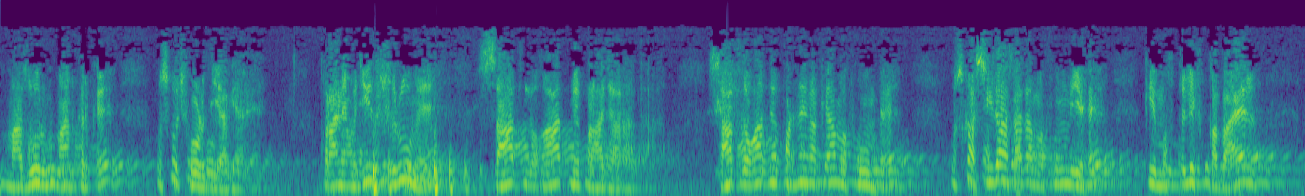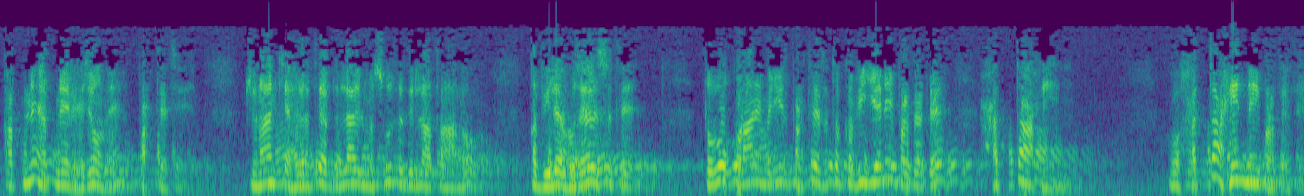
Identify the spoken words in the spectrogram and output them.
معذور مان کر کے اس کو چھوڑ دیا گیا ہے۔ قرآن مجید شروع میں سات لغات میں پڑھا جا رہا تھا۔ سات لغات میں پڑھنے کا کیا مفہوم ہے؟ اس کا سیدھا سادہ مفہوم یہ ہے کہ مختلف قبائل اپنے اپنے لہجوں میں پڑھتے تھے۔ چنانچہ حضرت عبداللہ مسعود رضی اللہ تعالیٰ قبیل حزیل سے تھے۔ تو وہ قرآن مجید پڑھتے تھے تو کبھی یہ نہیں پڑھتے تھے حتہ ہین وہ حتہ ہین نہیں پڑھتے تھے،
